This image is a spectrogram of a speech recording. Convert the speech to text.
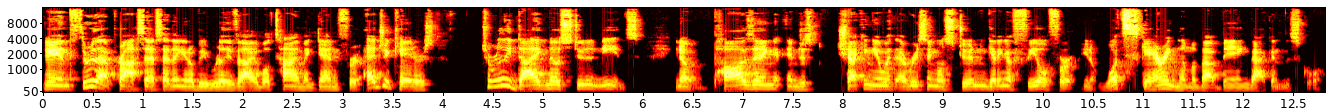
And through that process i think it'll be really valuable time again for educators to really diagnose student needs. You know pausing and just checking in with every single student getting a feel for you know what's scaring them about being back in the school.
